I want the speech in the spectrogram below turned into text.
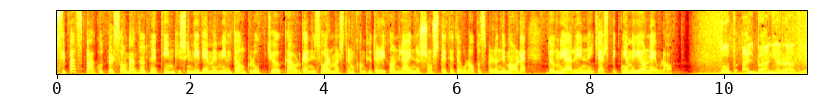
Sipas SPAK-ut, personat nën hetim kishin lidhje me Milton Group që ka organizuar mashtrim kompjuterik online në shumë shtete të Europës Perëndimore. Dëmi arrin në gjashtë pikë një milionë euro. Top Albania Radio.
